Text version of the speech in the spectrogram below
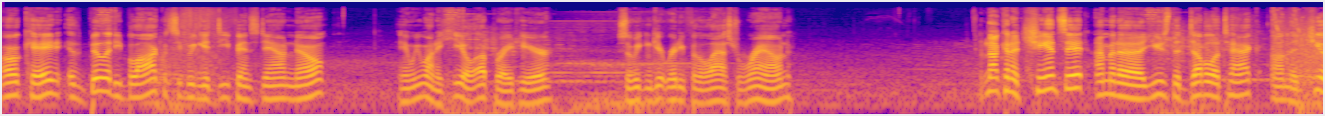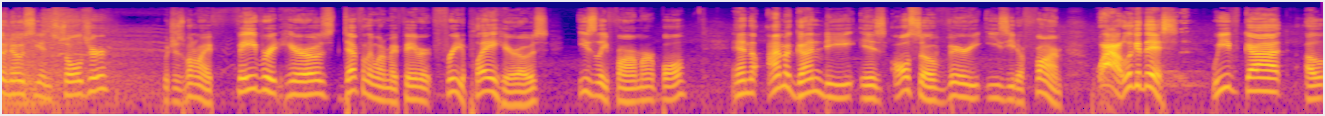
Okay, ability block. Let's see if we can get defense down. No. And we want to heal up right here so we can get ready for the last round. I'm not going to chance it. I'm going to use the double attack on the Geonosian Soldier, which is one of my favorite heroes. Definitely one of my favorite free-to-play heroes. Easily farmable. And the Ima Gun Di is also very easy to farm. Wow, look at this. We've got uh,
